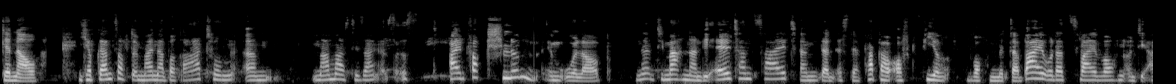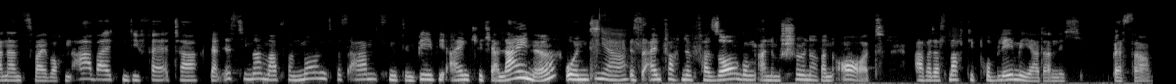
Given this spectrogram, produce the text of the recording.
Genau. Ich habe ganz oft in meiner Beratung ähm, Mamas, die sagen, es ist einfach schlimm im Urlaub. Ne, die machen dann die Elternzeit, ähm, dann ist der Papa oft vier Wochen mit dabei oder zwei Wochen und die anderen zwei Wochen arbeiten die Väter. Dann ist die Mama von morgens bis abends mit dem Baby eigentlich alleine und ja. ist einfach eine Versorgung an einem schöneren Ort. Aber das macht die Probleme ja dann nicht besser.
